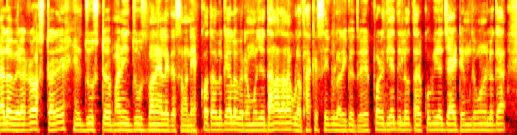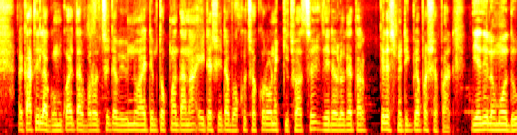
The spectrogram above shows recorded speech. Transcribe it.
অ্যালোভেরার রসটারে জুসটা মানে জুস বানিয়ে লাইতেছে। মানে এক কথা হলো অ্যালোভেরার মধ্যে দানা দানাগুলো থাকে, সেগুলো রেখে দিল এরপরে দিয়ে দিল তার কবিরা যে আইটেম যেমন হলো কাতিলা গম কয়, তারপর হচ্ছে বিভিন্ন আইটেম তোকমা দানা এটা সেটা বক্ষ চক্কর অনেক কিছু আছে, যেটা হলো তার ক্রেসমেটিক ব্যাপার স্যাপার। দিয়ে দিল মধু।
